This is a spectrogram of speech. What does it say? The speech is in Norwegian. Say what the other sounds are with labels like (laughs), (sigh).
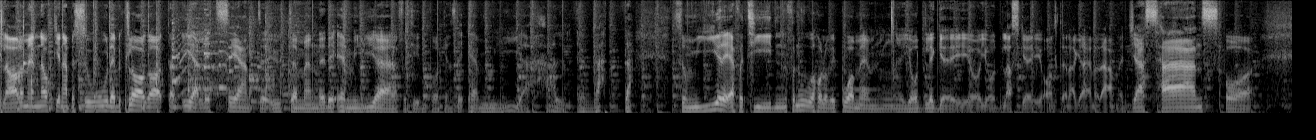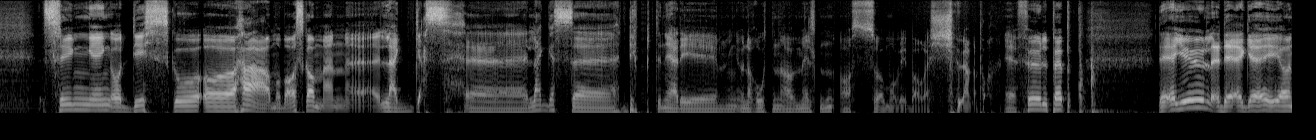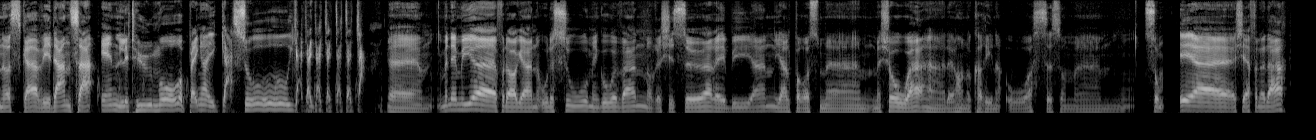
klare med nok en episode. Beklager at den er litt sent ute, men det er mye for tiden, folkens. Det er mye helvete. Så mye det er for tiden, for nå holder vi på med mm, jodlegøy og jodleskøy og alt det der greiene der, med jazz hands og synging og disko, og her må bare skammen eh, legges. Eh, legges eh, dypt ned i, mm, under roten av milten, og så må vi bare kjøre på. Eh, full pupp. Det er jul, det er gøy, og nå skal vi danse inn litt humor og penger i gasso. Ja, ja, ja, ja, ja, ja. Eh, men det er mye for dagen. Ole So, min gode venn og regissør i byen, hjelper oss med, med showet. Eh, Det er han og Karina Aase som, eh, som er sjefene der.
